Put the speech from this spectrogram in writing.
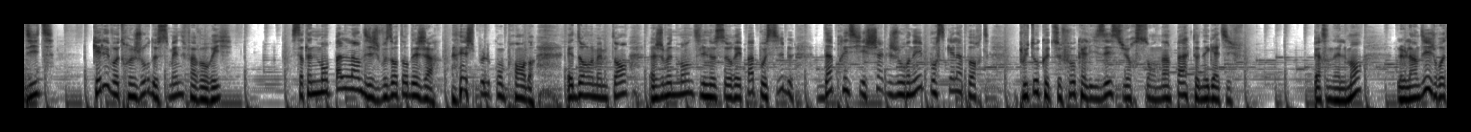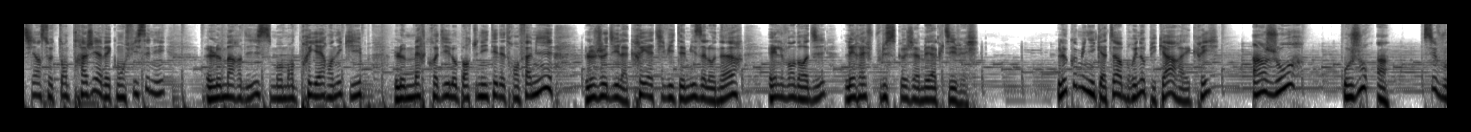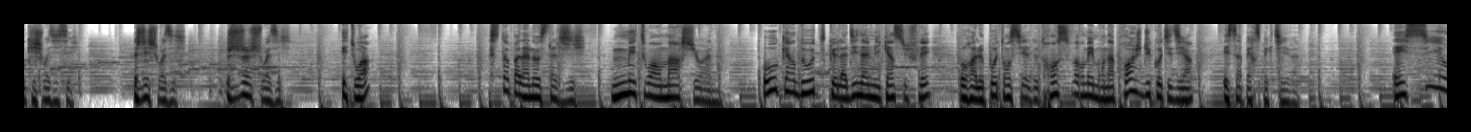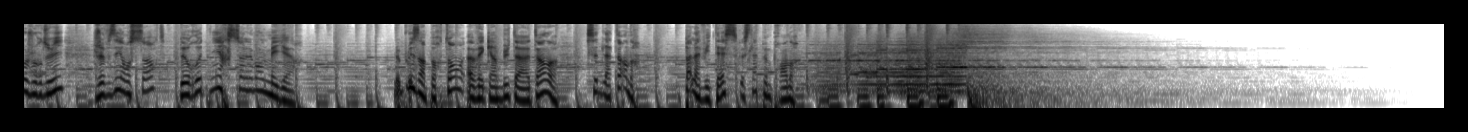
Dites, quel est votre jour de semaine favori? Certainement pas le lundi, je vous entends déjà. Et je peux le comprendre. Et dans le même temps, je me demande s'il ne serait pas possible d'apprécier chaque journée pour ce qu'elle apporte, plutôt que de se focaliser sur son impact négatif. Personnellement, le lundi, je retiens ce temps de trajet avec mon fils aîné. Le mardi, ce moment de prière en équipe. Le mercredi, l'opportunité d'être en famille. Le jeudi, la créativité mise à l'honneur. Et le vendredi, les rêves plus que jamais activés. Le communicateur Bruno Picard a écrit Un jour ou jour 1 C'est vous qui choisissez. J'ai choisi. Je choisis. Et toi? Stop à la nostalgie. Mets-toi en marche, Johan. Aucun doute que la dynamique insufflée aura le potentiel de transformer mon approche du quotidien et sa perspective. Et si aujourd'hui, je faisais en sorte de retenir seulement le meilleur? Le plus important, avec un but à atteindre, c'est de l'atteindre, pas la vitesse que cela peut me prendre.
